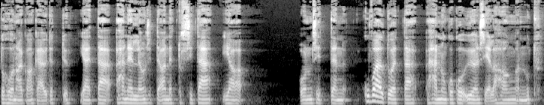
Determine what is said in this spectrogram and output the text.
tohon aikaan käytetty. Ja että hänelle on sitten annettu sitä ja on sitten kuvailtu, että hän on koko yön siellä hangannut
